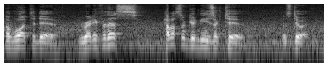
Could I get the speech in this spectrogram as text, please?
of what to do. You ready for this? How about some good music too? Let's do it.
